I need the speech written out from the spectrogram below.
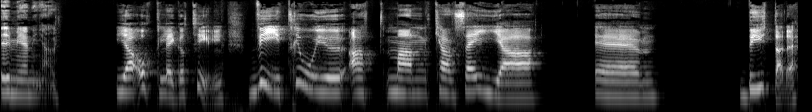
i meningar. Ja, och lägger till. Vi tror ju att man kan säga ehm, byta det.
